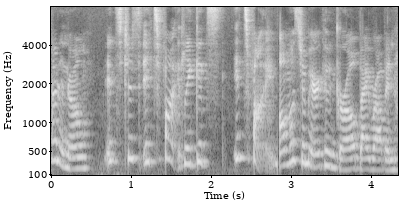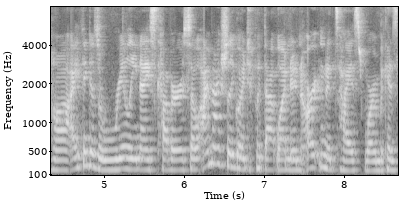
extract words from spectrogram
I don't know. It's just, it's fine. Like it's, it's fine. Almost American Girl by Robin Ha I think is a really nice cover. So I'm actually going to put that one in art in its highest form because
